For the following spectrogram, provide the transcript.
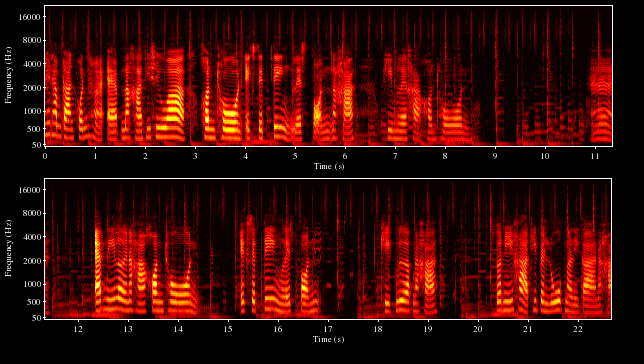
ให้ทำการค้นหาแอปนะคะที่ชื่อว่า Control Accepting Response นะคะ พิมพ์เลยค่ะ Control อ่าแอปนี้เลยนะคะ Control Accepting Response คลิกเลือกนะคะ ตัวนี้ค่ะที่เป็นรูปนาฬิกานะคะ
